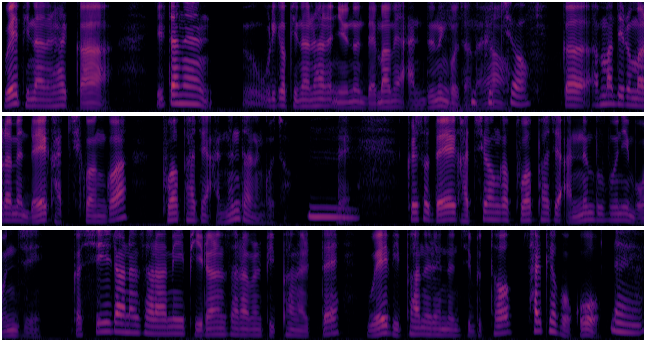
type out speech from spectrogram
왜 비난을 할까? 일단은 우리가 비난을 하는 이유는 내 마음에 안 드는 거잖아요. 그렇죠. 그러니까 한마디로 말하면 내 가치관과 부합하지 않는다는 거죠. 음. 네. 그래서 내 가치관과 부합하지 않는 부분이 뭔지 그러니까 C라는 사람이 B라는 사람을 비판할 때 왜 비판을 했는지부터 살펴보고 네.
